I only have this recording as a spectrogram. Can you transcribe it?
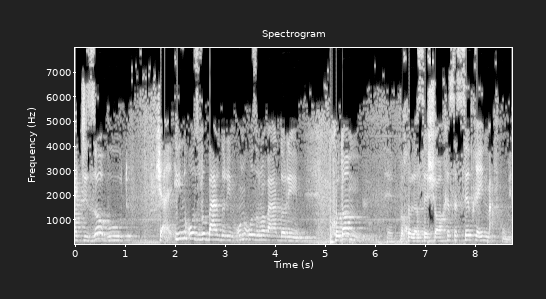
اجزا بود که این عضو رو برداریم اون عضو رو برداریم. کدام؟ به خلاصه شاخص صدق این مفهومه.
